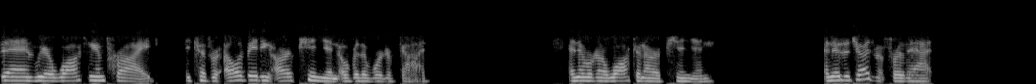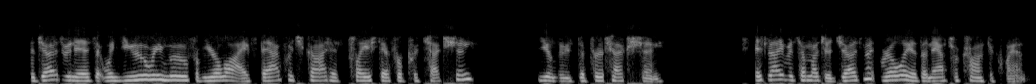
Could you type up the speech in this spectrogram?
then we are walking in pride because we're elevating our opinion over the word of God. And then we're going to walk in our opinion. And there's a judgment for that. The judgment is that when you remove from your life that which God has placed there for protection, you lose the protection. It's not even so much a judgment, really, as a natural consequence.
